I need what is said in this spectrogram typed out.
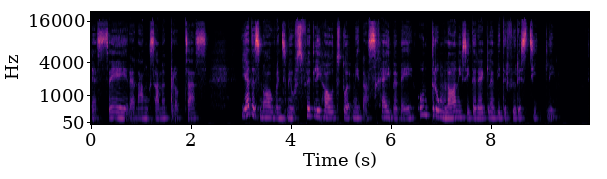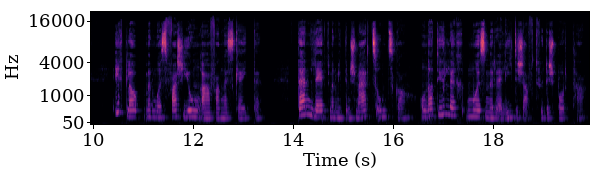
ein sehr langsamer Prozess. Jedes Mal, wenn es mir aufs Viertel haut, tut mir das Scheiben weh und darum lerne ich es in der Regel wieder für ein Zeitchen. Ich glaube, man muss fast jung anfangen zu skaten. Dann lernt man mit dem Schmerz umzugehen. Und natürlich muss man eine Leidenschaft für den Sport haben.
